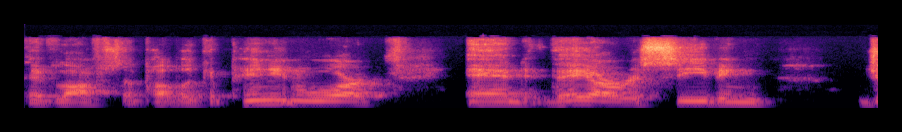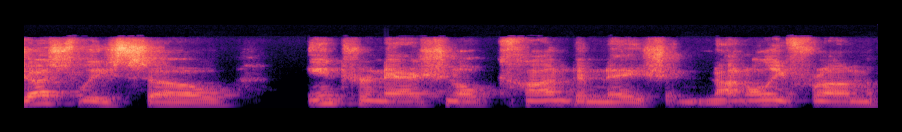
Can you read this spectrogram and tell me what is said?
they've lost the public opinion war, and they are receiving, justly so, international condemnation, not only from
